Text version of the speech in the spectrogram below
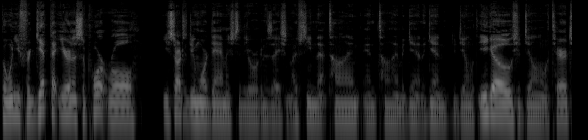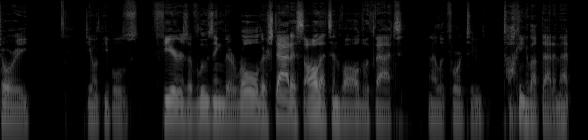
But when you forget that you're in a support role, you start to do more damage to the organization. I've seen that time and time again. Again, you're dealing with egos, you're dealing with territory, you're dealing with people's fears of losing their role, their status, all that's involved with that. And I look forward to talking about that in that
